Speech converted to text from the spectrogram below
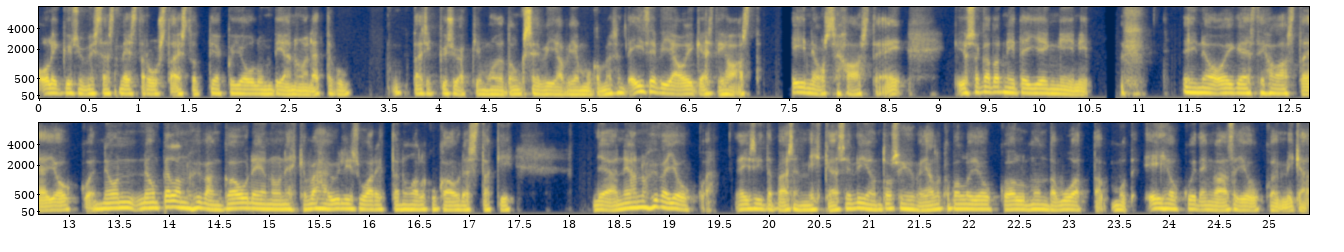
oli kysymys tästä mestaruusta, tiedätkö, joulun tienoille, että kun taisi kysyäkin muuta, että onko Sevilla vielä mukana. Että ei Sevilla oikeasti haasta ei ne ole se haaste. Ei, jos sä katsot niitä jengiä, niin ei ne ole oikeasti haastajajoukkue. Ne on, ne on pelannut hyvän kauden ja ne on ehkä vähän ylisuorittanut alkukaudestakin. Ja ne on hyvä joukkue. Ei siitä pääse mihinkään. Sevi on tosi hyvä jalkapallojoukkue ollut monta vuotta, mutta ei ole kuitenkaan se joukkue, mikä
